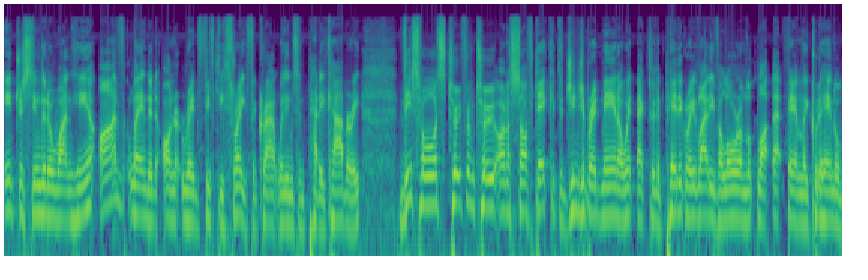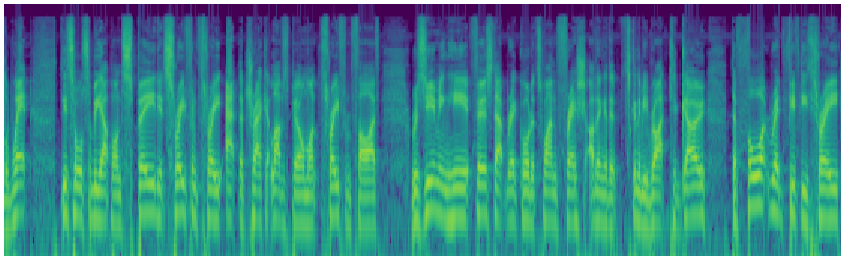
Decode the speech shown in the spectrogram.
interesting little one here. I've landed on red 53 for Grant Williams and Paddy Carberry. This horse, two from two on a soft deck. It's a gingerbread man. I went back through the pedigree. Lady Valorum looked like that family could handle the wet. This will be up on speed. It's three from three at the track. It loves Belmont. Three from five. Resuming here, first up record. It's one fresh. I think it's going to be right to go. The four red 53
